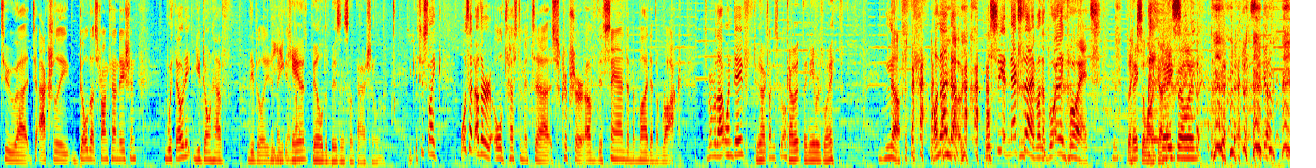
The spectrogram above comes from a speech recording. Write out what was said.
to uh, to actually build that strong foundation, without it, you don't have the ability to make You can't impact. build a business on passion alone. It's just like what was that other Old Testament uh, scripture of the sand and the mud and the rock? Do you remember that one, Dave? Do not from Sunday school. covet thy neighbor's wife. No. on that note, we'll see you next time on the Boiling Point. Thanks a lot, guys. Thanks, Owen.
